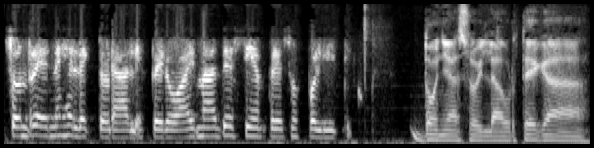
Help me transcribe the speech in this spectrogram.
son rehenes electorales, pero hay más de 100 presos políticos. Doña Zoila Ortega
